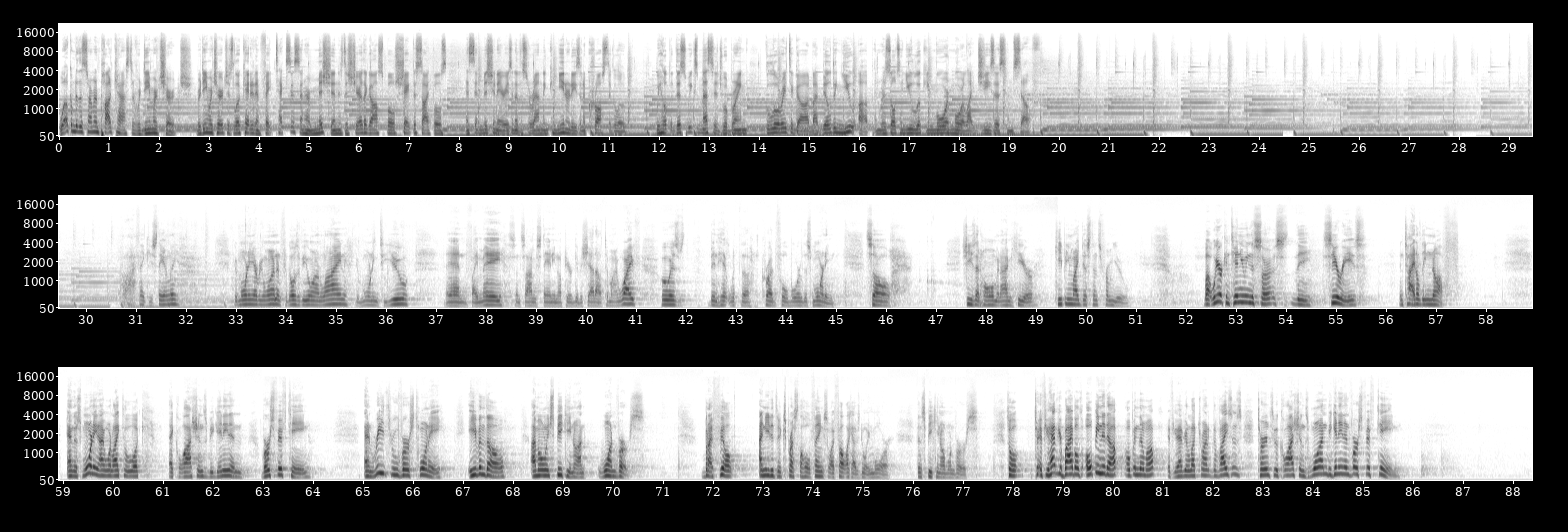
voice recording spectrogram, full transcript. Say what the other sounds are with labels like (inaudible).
Welcome to the Sermon Podcast of Redeemer Church. Redeemer Church is located in Fate, Texas, and her mission is to share the gospel, shape disciples, and send missionaries into the surrounding communities and across the globe. We hope that this week's message will bring glory to God by building you up and result in you looking more and more like Jesus Himself. You, Stanley. Good morning, everyone. And for those of you online, good morning to you. And if I may, since I'm standing up here, give a shout out to my wife, who has been hit with the crud full bore this morning. So she's at home and I'm here, keeping my distance from you. But we are continuing the, the series entitled Enough. And this morning I would like to look at Colossians beginning in verse 15 and read through verse 20, even though I'm only speaking on one verse. But I felt I needed to express the whole thing, so I felt like I was doing more than speaking on one verse. So if you have your Bibles, open it up, open them up. If you have your electronic devices, turn to Colossians 1, beginning in verse 15.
